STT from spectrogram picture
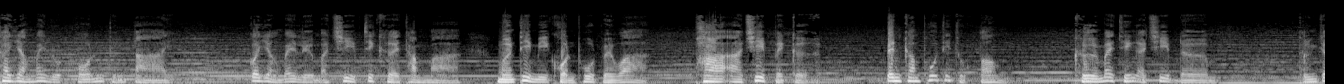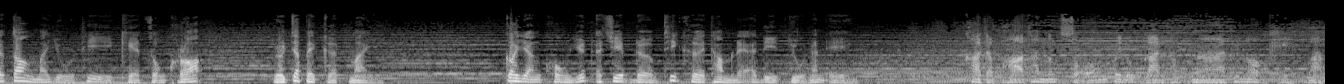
ถ้ายังไม่หลุดพ้นถึงตาย ก็ยังไม่ลืมอาชีพที่เคยทำมา เหมือนที่มีคนพูดไว้ว่า พาอาชีพไปเกิด เป็นคำพูดที่ถูกต้อง คือไม่ทิ้งอาชีพเดิม ถึงจะต้องมาอยู่ที่เขตสงเคราะห์ หรือจะไปเกิดใหม่ ก็ยังคงยึดอาชีพเดิมที่เคยทำในอดีตอยู่นั่นเอง ข้าจะพาท่านทั้งสองไปดูการทำนาที่นอกเขตบ้าง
